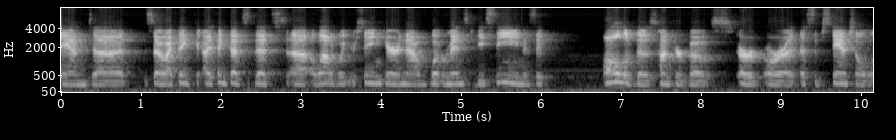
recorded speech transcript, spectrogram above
and uh, so I think I think that's that's uh, a lot of what you're seeing here. And now, what remains to be seen is if all of those Hunter votes, or, or a, a, substantial,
